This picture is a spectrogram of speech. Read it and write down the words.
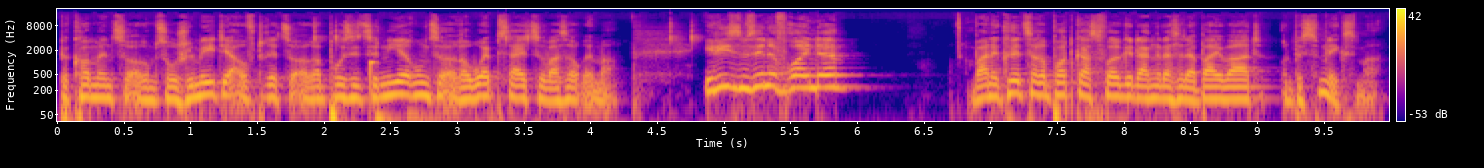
bekommen zu eurem Social-Media-Auftritt, zu eurer Positionierung, zu eurer Website, zu was auch immer. In diesem Sinne, Freunde, war eine kürzere Podcast-Folge. Danke, dass ihr dabei wart und bis zum nächsten Mal.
